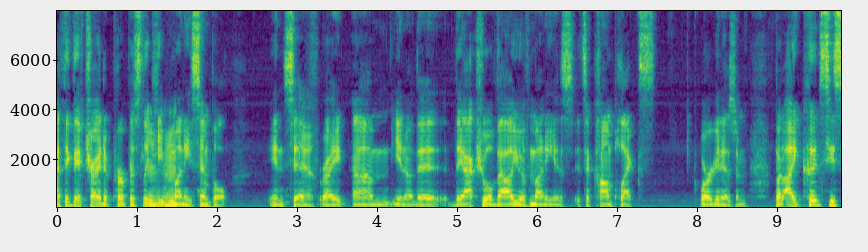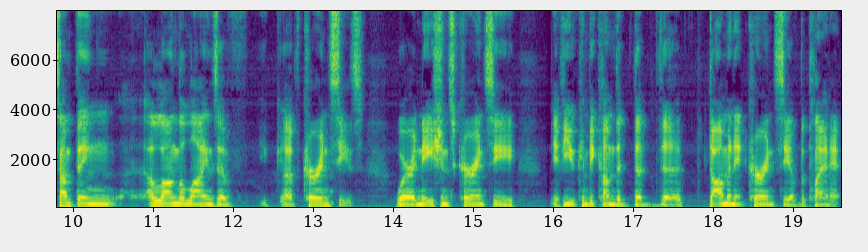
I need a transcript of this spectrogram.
I think they've tried to purposely keep Mhm. money simple in Civ, Yeah. right? Um, you know, the the actual value of money is it's a complex organism, but I could see something along the lines of of currencies, where a nation's currency, if you can become the the, the dominant currency of the planet,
